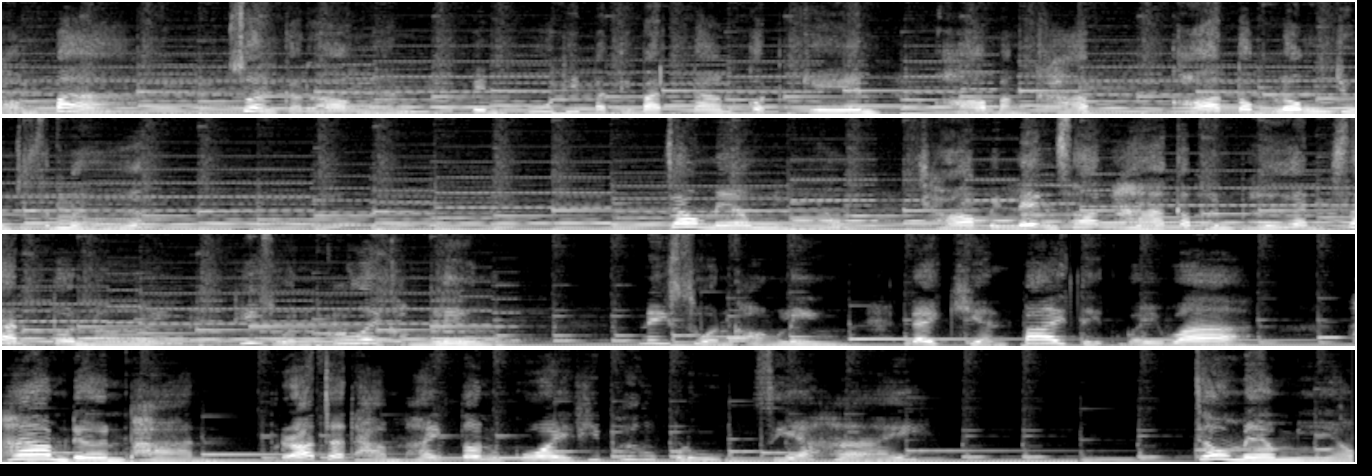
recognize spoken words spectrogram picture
ของป่า ส่วนกระรอกนั้นเป็นผู้ที่ปฏิบัติตามกฎเกณฑ์ ข้อบังคับ ข้อตกลงอยู่เสมอ เจ้าแมวเหมียว ชอบไปเล่นซ่อนหากับเพื่อนๆสัตว์ตัวน้อย ที่สวนกล้วยของลิง ในสวนของลิงได้เขียนป้ายติดไว้ว่า ห้ามเดินผ่าน เพราะจะทำให้ต้นกล้วยที่เพิ่งปลูกเสียหาย เจ้าแมวเหมียว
